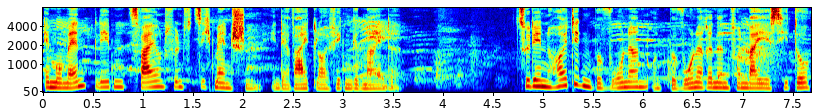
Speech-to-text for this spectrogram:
Im Moment leben 52 Menschen in der weitläufigen Gemeinde. Zu den heutigen Bewohnern und Bewohnerinnen von Vallecito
